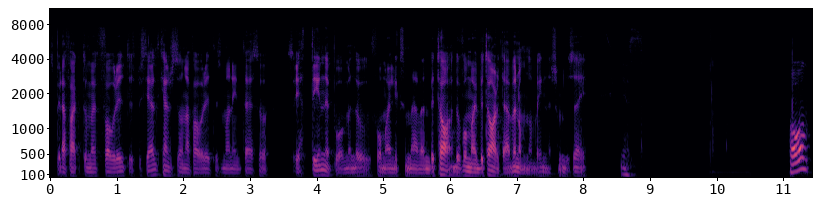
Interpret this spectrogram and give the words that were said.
spela faktor med favoriter, speciellt kanske sådana favoriter som man inte är så så jätteinne på. Men då får man ju liksom även betalt. Då får man ju betalt även om de vinner som du säger. Yes. Ja,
